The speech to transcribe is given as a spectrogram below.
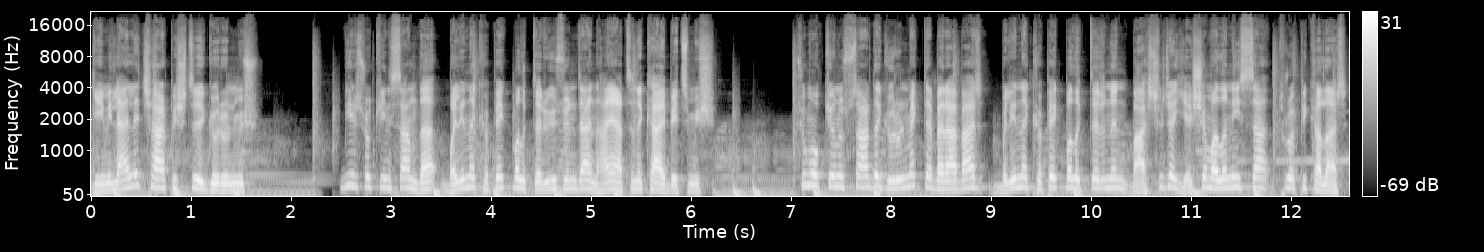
gemilerle çarpıştığı görülmüş. Birçok insan da balina köpek balıkları yüzünden hayatını kaybetmiş. Tüm okyanuslarda görülmekle beraber balina köpek balıklarının başlıca yaşam alanı ise tropikalar.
